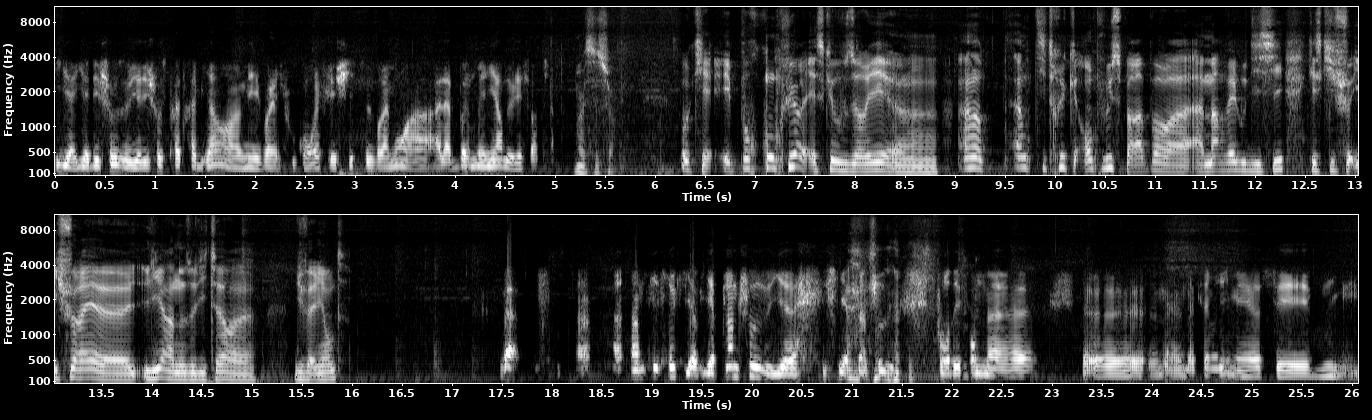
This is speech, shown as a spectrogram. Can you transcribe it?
Il y, a, il y a des choses, il y a des choses très très bien, euh, mais voilà, il faut qu'on réfléchisse vraiment à, à la bonne manière de les sortir. Ouais c'est sûr. Ok, et pour conclure, est-ce que vous auriez euh, un, un petit truc en plus par rapport à, à Marvel ou DC Qu'est-ce qu'il il ferait euh, lire à nos auditeurs euh, du Valiant? Un petit truc, il y a, il y a plein de choses, il y a, il y a plein de choses pour défendre ma, euh, ma, ma crèmerie, mais euh, c'est hum,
